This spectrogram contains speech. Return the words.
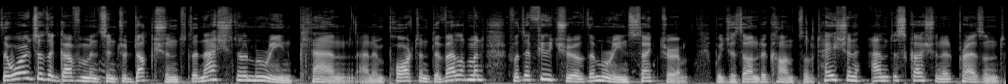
The words are the government's introduction to the National Marine Plan, an important development for the future of the marine sector, which is under consultation and discussion at present,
